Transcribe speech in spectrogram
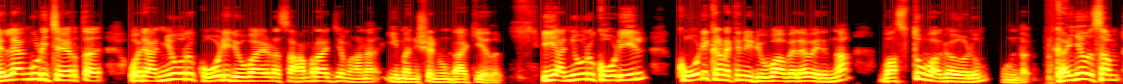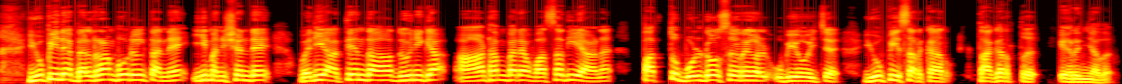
എല്ലാം കൂടി ചേർത്ത് ഒരു അഞ്ഞൂറ് കോടി രൂപയുടെ സാമ്രാജ്യമാണ് ഈ മനുഷ്യൻ ഉണ്ടാക്കിയത്. ഈ അഞ്ഞൂറ് കോടിയിൽ കോടിക്കണക്കിന് രൂപ വില വരുന്ന വസ്തുവകകളും ഉണ്ട്. കഴിഞ്ഞ ദിവസം യു പിയിലെ ബൽറാംപൂരിൽ തന്നെ ഈ മനുഷ്യന്റെ വലിയ അത്യന്താധുനിക ആഡംബര വസതിയാണ് പത്ത് ബുൾഡോസറുകൾ ഉപയോഗിച്ച് യു സർക്കാർ തകർത്ത് എറിഞ്ഞത്.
